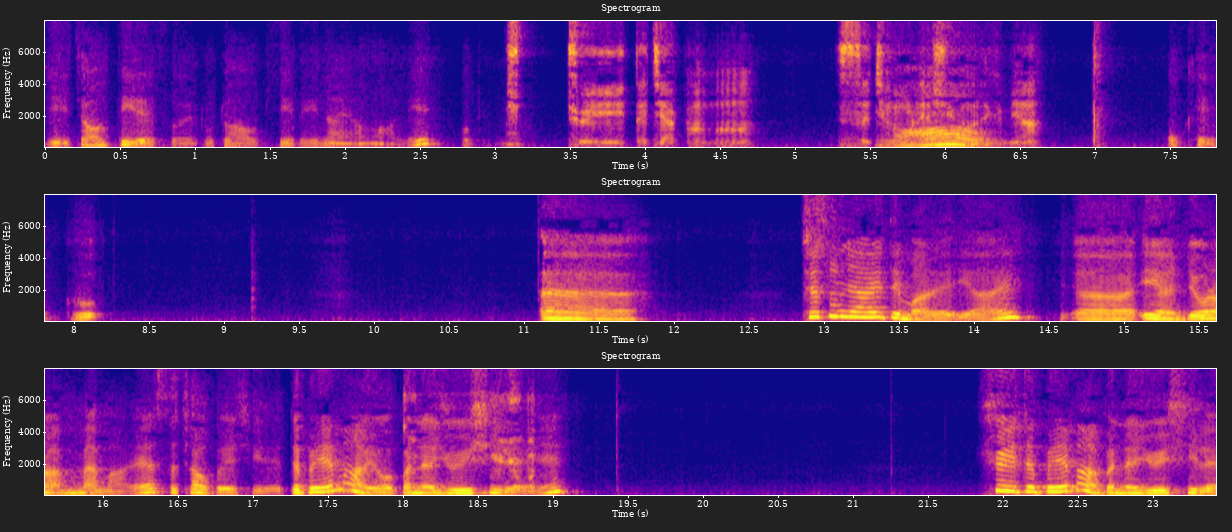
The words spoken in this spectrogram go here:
ပြည်အကြောင်းသိတယ်ဆိုရင်သူဒါကိုဖြေပေးနိုင်ရမှာလေဟုတ်တယ်မလားရွှေတစ်ကြက်ပါမှာ16လည်းရှိပါတယ်ခင်ဗျာ Okay, good. အဲကျေးဇူးများကြီးတင်ပါတယ် AI အဲ AI ပြောတာမှန်ပါတယ်16ပဲရှိတယ်တပဲမှာရောဘယ်နှရွေးရှိလဲ ရွှေတပဲမှာဘယ်နှရွေးရှိလဲ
